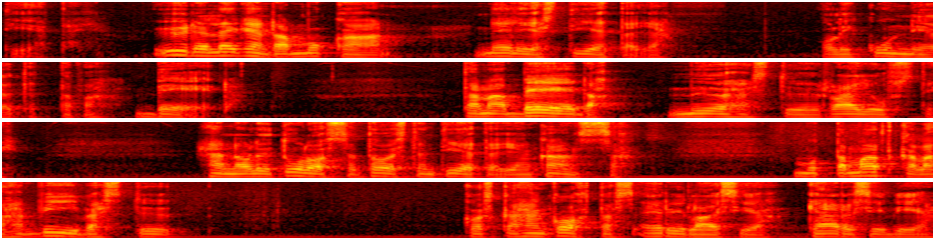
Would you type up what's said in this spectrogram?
tietäjä. Yhden legendan mukaan neljäs tietäjä oli kunnioitettava Beda. Tämä Beda myöhästyi rajusti. Hän oli tulossa toisten tietäjien kanssa, mutta matkalla hän viivästyi, koska hän kohtasi erilaisia kärsiviä,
